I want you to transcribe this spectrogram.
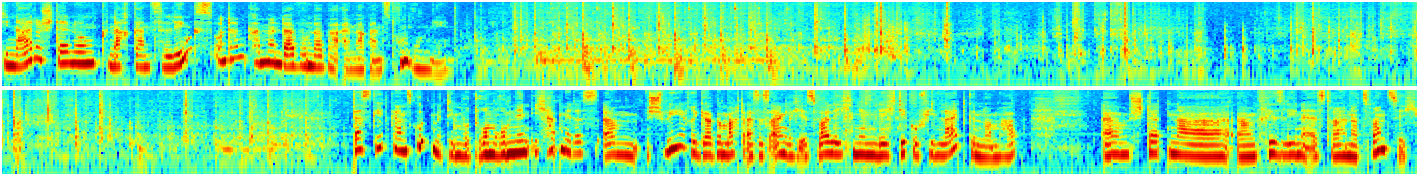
die Nadelstellung nach ganz links und dann kann man da wunderbar einmal ganz drumrum nähen. Geht ganz gut mit dem drumrum nähen. Ich habe mir das ähm, schwieriger gemacht, als es eigentlich ist, weil ich nämlich Decofil Light genommen habe. Ähm, statt einer ähm, Flieseline S320.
